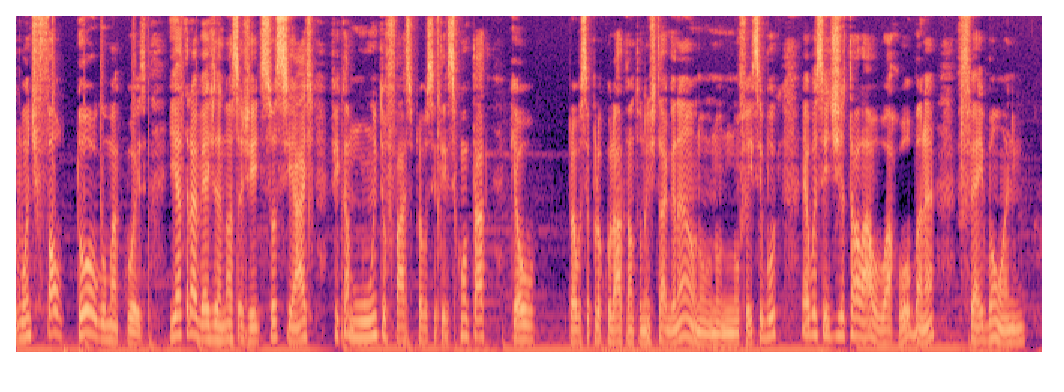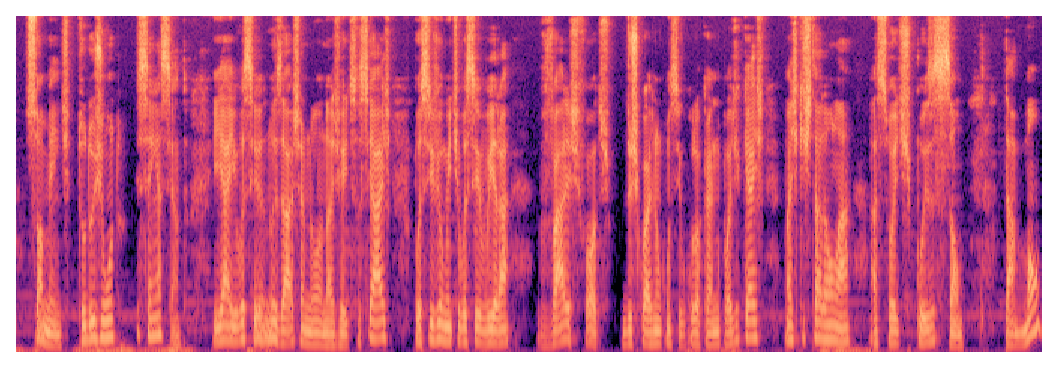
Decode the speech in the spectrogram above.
onde faltou alguma coisa. E através das nossas redes sociais fica muito fácil para você ter esse contato, que é o para você procurar tanto no Instagram, no, no, no, Facebook, é você digitar lá o arroba, né? Fé e bom ânimo somente. Tudo junto e sem acento. E aí você nos acha no, nas redes sociais. Possivelmente você verá várias fotos dos quais não consigo colocar no podcast, mas que estarão lá à sua disposição. Tá bom?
